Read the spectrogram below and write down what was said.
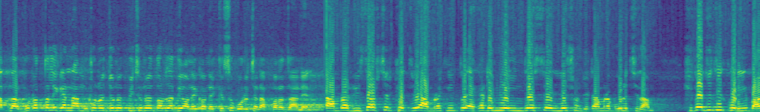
আপনার ভোটার তালিকার নাম উঠানোর জন্য পিছনের দরজা দিয়ে অনেক অনেক কিছু করেছেন, আপনারা জানেন। আমরা রিসার্চের ক্ষেত্রে আমরা কিন্তু একাডেমি ইন্ডাস্ট্রিয়াল রিলেশন যেটা আমরা বলেছিলাম, সেটা যদি করি বা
